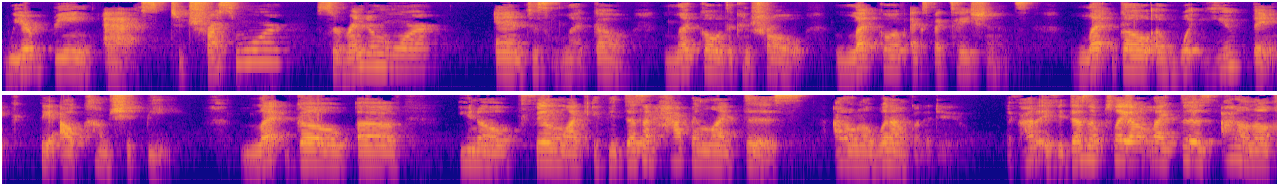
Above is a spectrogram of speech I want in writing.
We are being asked to trust more, surrender more, and just let go. Let go of the control. Let go of expectations. Let go of what you think the outcome should be. Let go of, you know, feeling like if it doesn't happen like this, I don't know what I'm going to do. If I, if it doesn't play out like this, I don't know.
